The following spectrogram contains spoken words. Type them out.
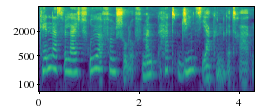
kennen das vielleicht früher vom Schulhof. Man hat Jeansjacken getragen.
